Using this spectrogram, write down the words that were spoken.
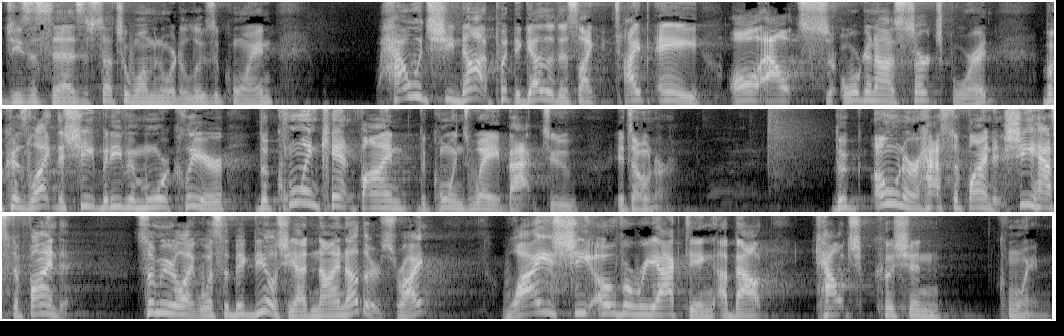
Jesus says, If such a woman were to lose a coin, how would she not put together this like type A, all out organized search for it? Because, like the sheep, but even more clear, the coin can't find the coin's way back to its owner. The owner has to find it, she has to find it. Some of you are like, what's the big deal? She had nine others, right? Why is she overreacting about couch cushion coin?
